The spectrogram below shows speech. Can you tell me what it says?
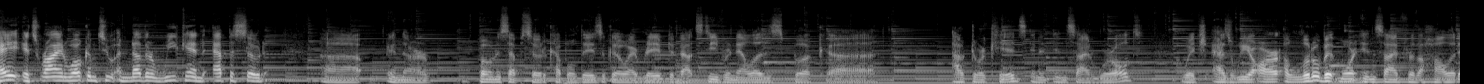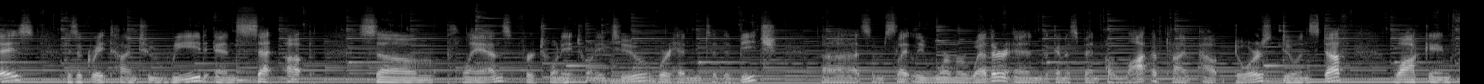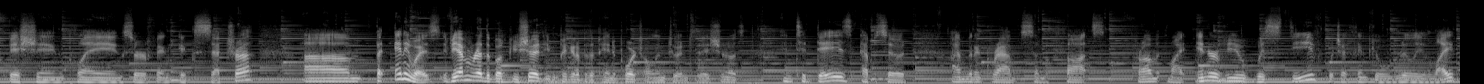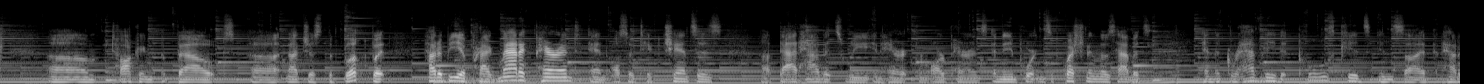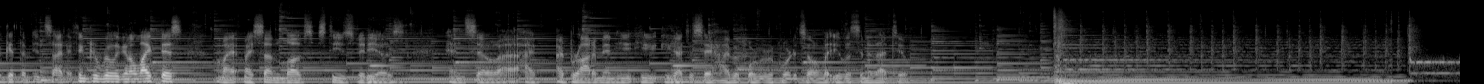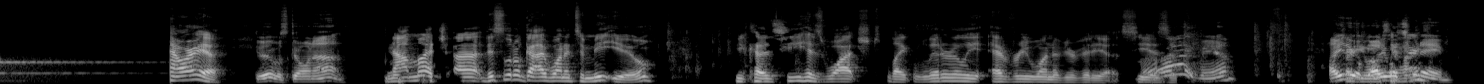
Hey, it's Ryan. Welcome to another weekend episode. Uh, in our bonus episode a couple of days ago, I raved about Steve Rinella's book, uh, Outdoor Kids in an Inside World, which, as we are a little bit more inside for the holidays, is a great time to read and set up some plans for 2022. We're heading to the beach. Uh, some slightly warmer weather and going to spend a lot of time outdoors doing stuff walking, fishing, playing, surfing, etc. Um, but, anyways, if you haven't read the book, you should. You can pick it up at the Painted Porch. I'll link to it in today's show notes. In today's episode, I'm going to grab some thoughts from my interview with Steve, which I think you'll really like, um, talking about uh, not just the book, but how to be a pragmatic parent and also take chances, uh, bad habits we inherit from our parents, and the importance of questioning those habits and the gravity that pulls kids inside and how to get them inside. I think you're really going to like this. My, my son loves Steve's videos. And so uh, I, I brought him in. He, he, he got to say hi before we recorded, so I'll let you listen to that too. How are you? Good. What's going on? Not much. Uh, this little guy wanted to meet you because he has watched like literally every one of your videos. He All is right, a, man. How you doing, you buddy? say What's your name?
